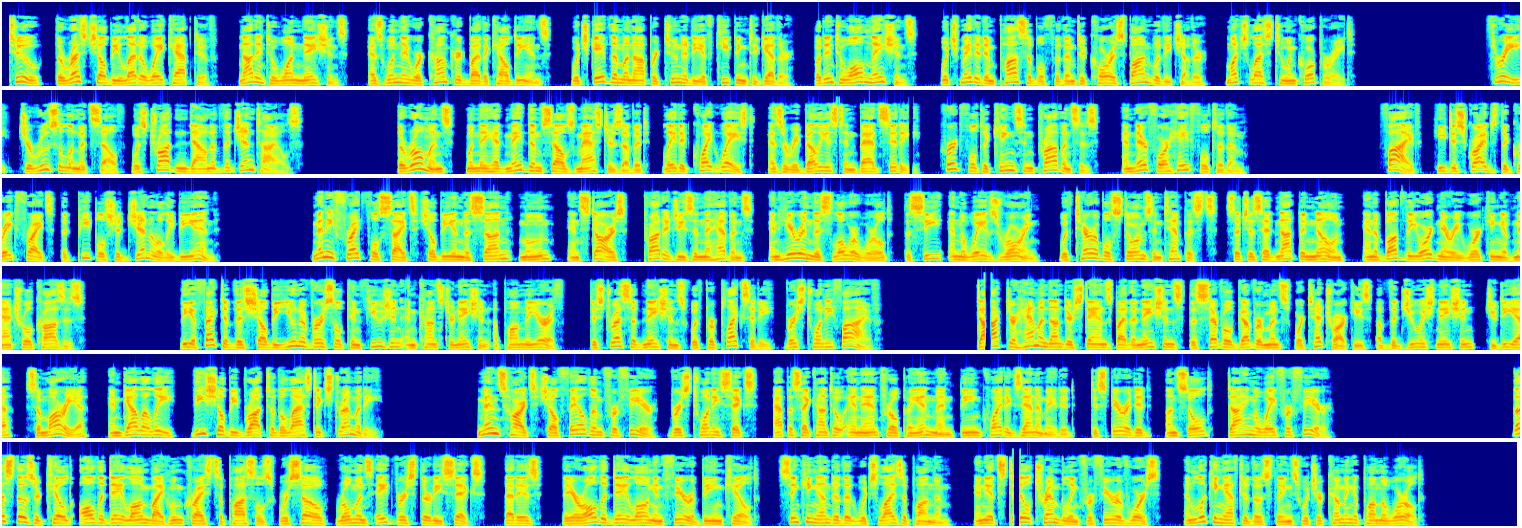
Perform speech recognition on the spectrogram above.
2. The rest shall be led away captive, not into one nations, as when they were conquered by the Chaldeans, which gave them an opportunity of keeping together, but into all nations, which made it impossible for them to correspond with each other, much less to incorporate. 3. Jerusalem itself was trodden down of the Gentiles. The Romans, when they had made themselves masters of it, laid it quite waste, as a rebellious and bad city, hurtful to kings and provinces, and therefore hateful to them. 5. He describes the great frights that people should generally be in. Many frightful sights shall be in the sun, moon, and stars, prodigies in the heavens, and here in this lower world, the sea and the waves roaring, with terrible storms and tempests, such as had not been known, and above the ordinary working of natural causes. The effect of this shall be universal confusion and consternation upon the earth, distress of nations with perplexity. Verse 25. Dr. Hammond understands by the nations the several governments or tetrarchies of the Jewish nation, Judea, Samaria, and Galilee, these shall be brought to the last extremity. Men's hearts shall fail them for fear. Verse 26 Apopsychonton anthropon men being quite exanimated, dispirited, unsold, dying away for fear. Thus, those are killed all the day long by whom Christ's apostles were so. Romans 8 verse 36, that is, they are all the day long in fear of being killed sinking under that which lies upon them, and yet still trembling for fear of worse, and looking after those things which are coming upon the world.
